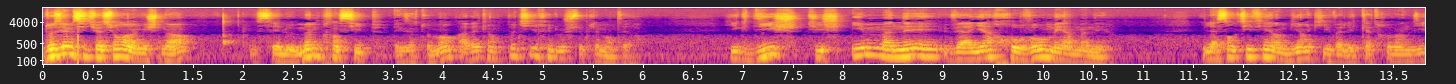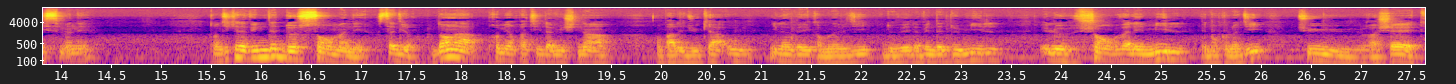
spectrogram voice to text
Deuxième situation dans la Mishnah, c'est le même principe exactement avec un petit ridouche supplémentaire. Il a sanctifié un bien qui valait 90 manées, tandis qu'il avait une dette de 100 manées. C'est-à-dire, dans la première partie de la Mishnah, on parlait du cas où il avait, comme on avait dit, il, avait une dette de 1000 et le champ valait 1000. Et donc on a dit, tu rachètes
